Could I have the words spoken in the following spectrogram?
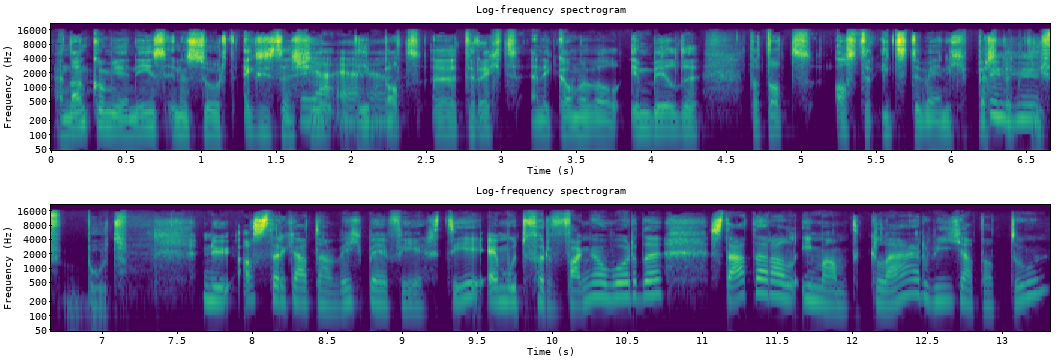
En dan kom je ineens in een soort existentieel Ja, ja, ja. debat terecht. En ik kan me wel inbeelden dat dat als er iets te weinig perspectief Mhm. bood. Nu, Aster gaat dan weg bij VRT. Hij moet vervangen worden. Staat daar al iemand klaar? Wie gaat dat doen?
